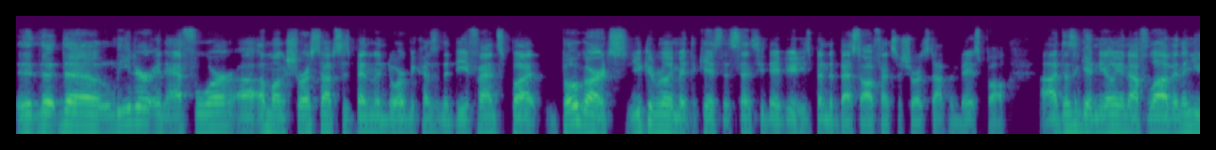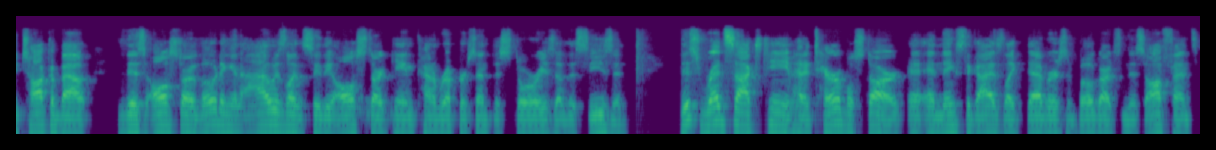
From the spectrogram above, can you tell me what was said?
the the leader in fWAR uh, among shortstops has been Lindor because of the defense, but Bogaerts, you can really make the case that since he debuted, he's been the best offensive shortstop in baseball. Uh, doesn't get nearly enough love, and then you talk about this All Star voting, and I always like to see the All Star game kind of represent the stories of the season this Red Sox team had a terrible start, and, and thanks to guys like Devers and Bogaerts in this offense,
